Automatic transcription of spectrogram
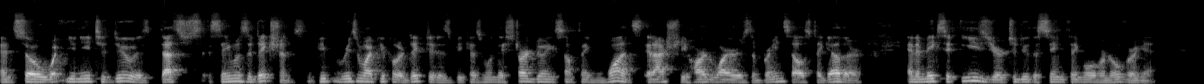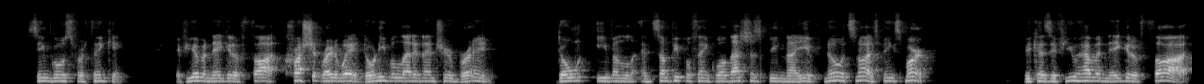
And so what you need to do is that's same as addictions. The people, reason why people are addicted is because when they start doing something once, it actually hardwires the brain cells together and it makes it easier to do the same thing over and over again. Same goes for thinking. If you have a negative thought, crush it right away. Don't even let it enter your brain. Don't even, and some people think, well, that's just being naive. No, it's not. It's being smart. Because if you have a negative thought,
